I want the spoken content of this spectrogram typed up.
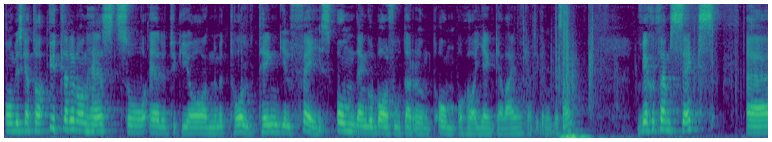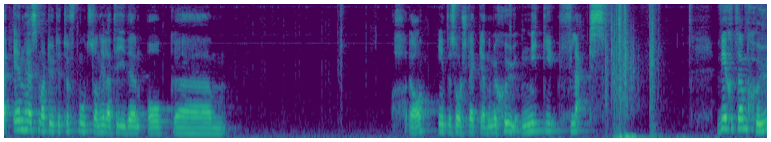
om vi ska ta ytterligare någon häst så är det tycker jag nummer 12 Tengil Face. Om den går barfota runt om och har jänkarvagn kan jag tycka det är intressant. V75 6. Uh, en häst som varit ute i tufft motstånd hela tiden och eh, Ja, inte svårt sträcka. Nummer 7, Nicky Flax. V75 7.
